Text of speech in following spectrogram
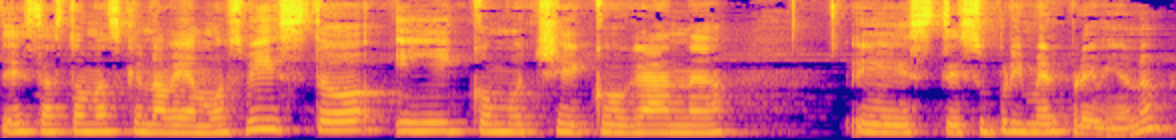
de estas tomas que no habíamos visto, y cómo Checo gana este, su primer premio, ¿no?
